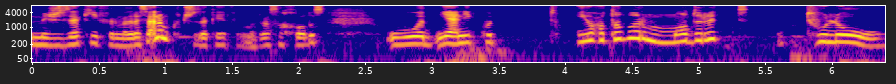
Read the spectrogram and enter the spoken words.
مش ذكي في المدرسة أنا ما كنتش ذكية في المدرسة خالص ويعني كنت يعتبر مودريت تو لو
